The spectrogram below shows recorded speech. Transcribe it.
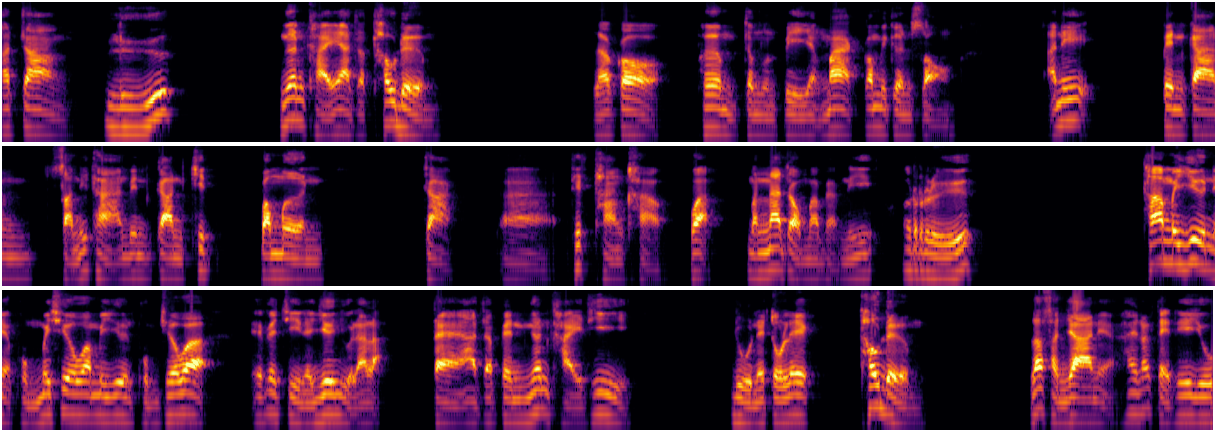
ค่าจ้าง หรือเงื่อนไขอาจจะเท่าเดิม แล้วก็เพิ่มจำนวนปีอย่างมากก็ไม่เกิน 2 อันนี้เป็นการสันนิษฐานเป็นการคิดประเมินจากทิศทางข่าวว่า มันน่าจะออกมาแบบนี้ หรือถ้าไม่ยื่นเนี่ยผมไม่เชื่อว่าไม่ยื่น ผมเชื่อว่า FSG เนี่ยยื่นอยู่แล้วล่ะ แต่อาจจะเป็นเงื่อนไขที่อยู่ในตัวเลขเท่าเดิม และสัญญาเนี่ยให้นักเตะที่อายุ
